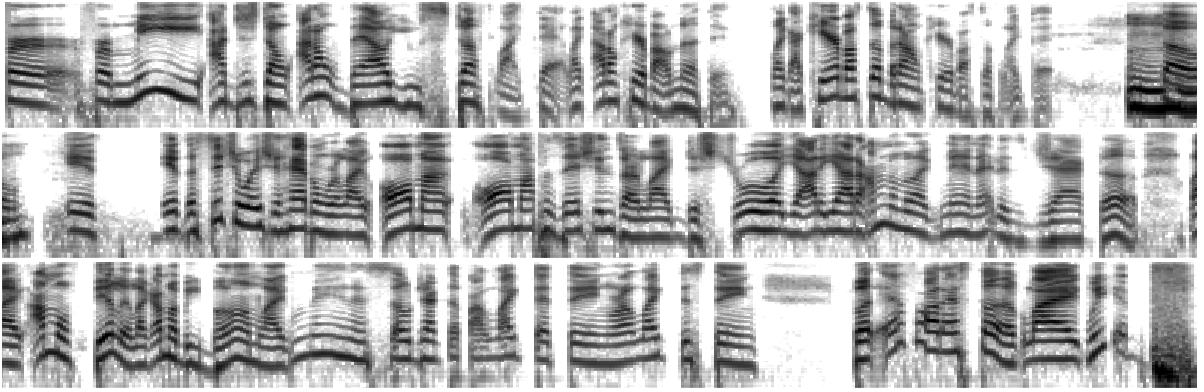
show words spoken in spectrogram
For for me, I just don't I don't value stuff like that. Like I don't care about nothing. Like I care about stuff, but I don't care about stuff like that. So Mhm. if if the situation happened where like all my all my possessions are like destroyed, yada yada, I'm gonna be like, man, that is jacked up. Like I'm gonna feel it. Like I'm gonna be bummed. Like man, that's so jacked up. I like that thing or I like this thing. But f all that stuff. Like we can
